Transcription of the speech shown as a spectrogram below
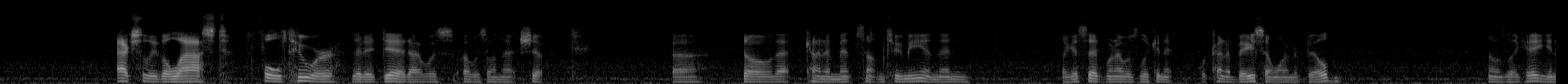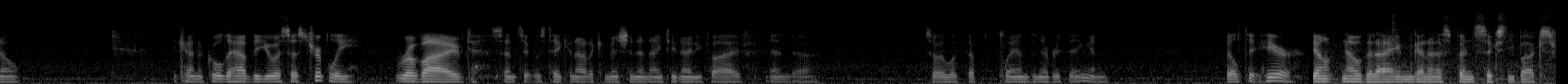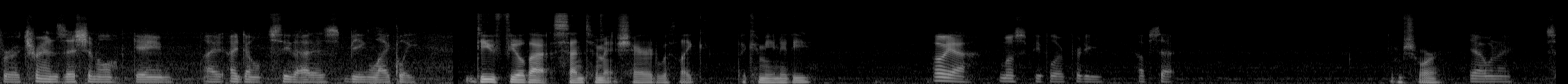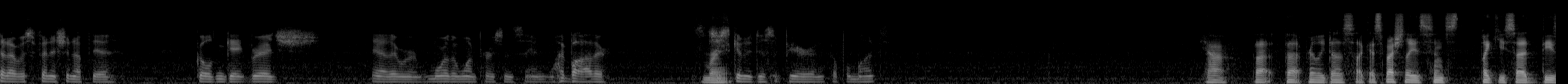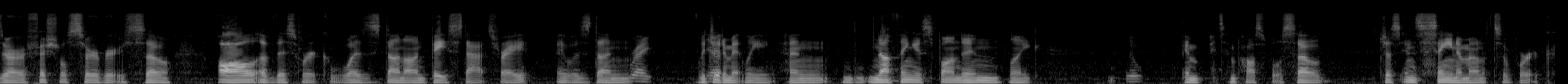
actually the last full tour that it did, I was I was on that ship. Uh, so that kind of meant something to me. And then, like I said, when I was looking at what kind of base I wanted to build, I was like, hey, you know, it'd be kind of cool to have the USS Tripoli revived since it was taken out of commission in 1995 and uh, so I looked up the plans and everything and built it here. Don't know that I'm gonna spend 60 bucks for a transitional game. I, I don't see that as being likely. Do you feel that sentiment shared with like the community? Oh yeah, most people are pretty upset. I'm sure. Yeah, when I said I was finishing up the Golden Gate Bridge, yeah, there were more than one person saying, "Why bother? It's Right. just going to disappear in a couple months." Yeah, that that really does suck, especially since, like you said, these are official servers. So all of this work was done on base stats, right? It was done Right. Yep. legitimately, and nothing is spawned in. Like, Nope. im- it's impossible. So, just insane amounts of work.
